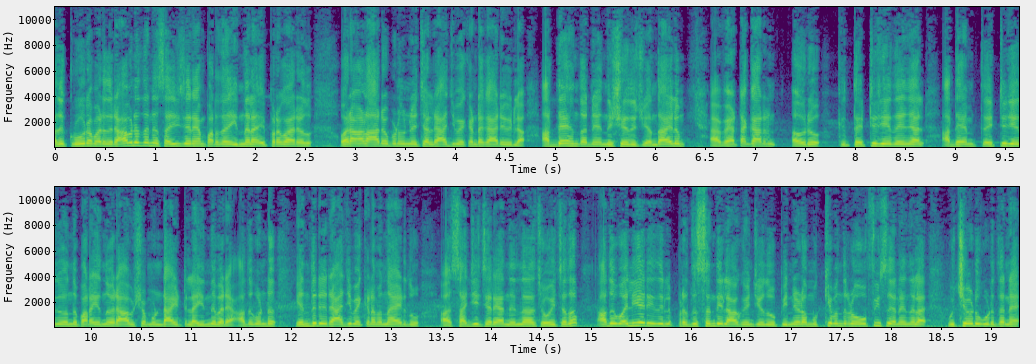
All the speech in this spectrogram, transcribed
അത് ക്രൂരമായിരുന്നു. രാവിലെ തന്നെ സജി ചെറിയാൻ പറഞ്ഞത് ഇന്നലെ ഇപ്രകാരമായിരുന്നു. ഒരാൾ ആരോപണം ഉന്നയിച്ചാൽ രാജിവെക്കേണ്ട കാര്യമില്ല. അദ്ദേഹം തന്നെ നിഷേധിച്ചു. എന്തായാലും വേട്ടക്കാരൻ ഒരു തെറ്റ് ചെയ്തു കഴിഞ്ഞാൽ അദ്ദേഹം തെറ്റ് ചെയ്തു എന്ന് പറയുന്ന ഒരു ആവശ്യം ഉണ്ടായിട്ടില്ല ഇന്ന് വരെ. അതുകൊണ്ട് എന്തിന് രാജിവെക്കണമെന്നായിരുന്നു സജി ചെറിയാൻ ഇന്നലെ ചോദിച്ചത്. അത് വലിയ രീതിയിൽ പ്രതിസന്ധിയിലാവുകയും ചെയ്തു. പിന്നീട് മുഖ്യമന്ത്രിയുടെ ഓഫീസ് തന്നെ ഇന്നലെ ഉച്ചയോടുകൂടി തന്നെ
